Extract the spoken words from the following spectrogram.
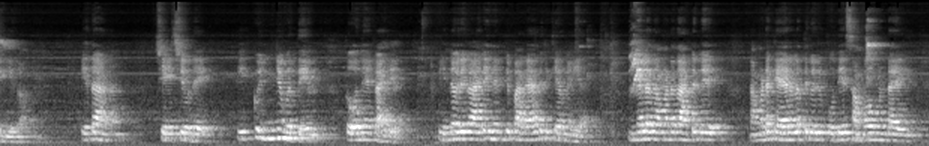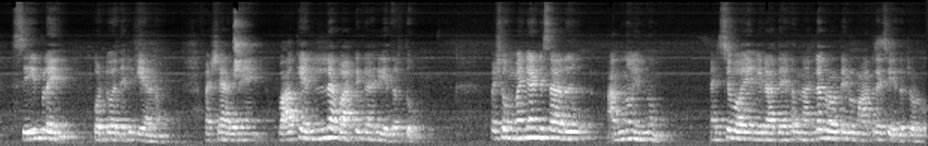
ചെയ്യുക. ഇതാണ് ചേച്ചിയുടെ ഈ കുഞ്ഞു ബുദ്ധിയിൽ തോന്നിയ കാര്യം. പിന്നെ ഒരു കാര്യം എനിക്ക് പറയാതിരിക്കാൻ വയ്യ. ഇന്നലെ നമ്മുടെ നാട്ടിൽ നമ്മുടെ കേരളത്തിൽ ഒരു പുതിയ സംഭവം ഉണ്ടായി സീ പ്ലെയിൻ കൊണ്ടുവന്നിരിക്കുകയാണ്. പക്ഷെ അതിനെ ബാക്കി എല്ലാ പാർട്ടിക്കാരും എതിർത്തു. പക്ഷെ ഉമ്മൻചാണ്ടി സാറ് അന്നും ഇന്നും മരിച്ചുപോയെങ്കിൽ അദ്ദേഹം നല്ല പ്രവൃത്തികൾ മാത്രമേ ചെയ്തിട്ടുള്ളൂ.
